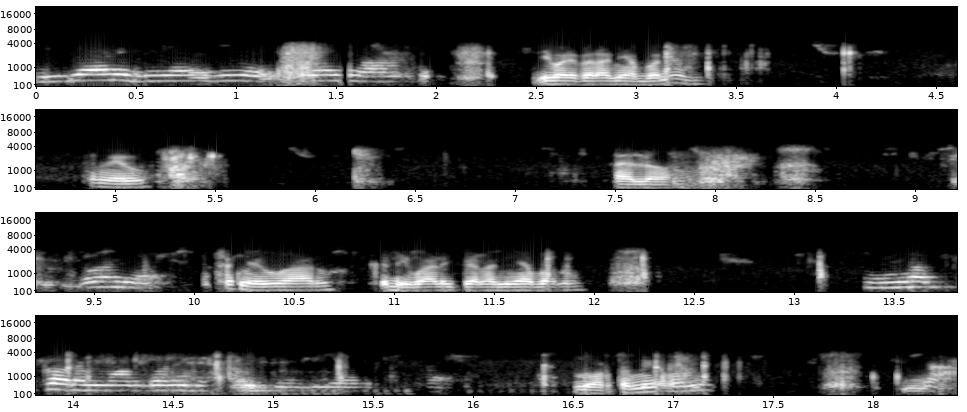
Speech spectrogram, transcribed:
દિવાળી દિવાળી દિવાળી દિવાળી આવશે દિવાળી પહેલા ત્યાં બને ને તમે એવું? હેલો છે ને એવું સારું કે દિવાળી પહેલા નહીં આવવાનું? નોરતો નહીં આવવાનું? ના.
